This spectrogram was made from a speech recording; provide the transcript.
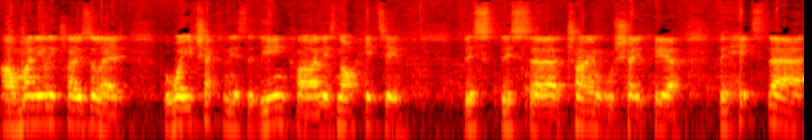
I'll manually close the lid but what you're checking is that the ink line is not hitting this this uh, triangle shape here if it hits there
